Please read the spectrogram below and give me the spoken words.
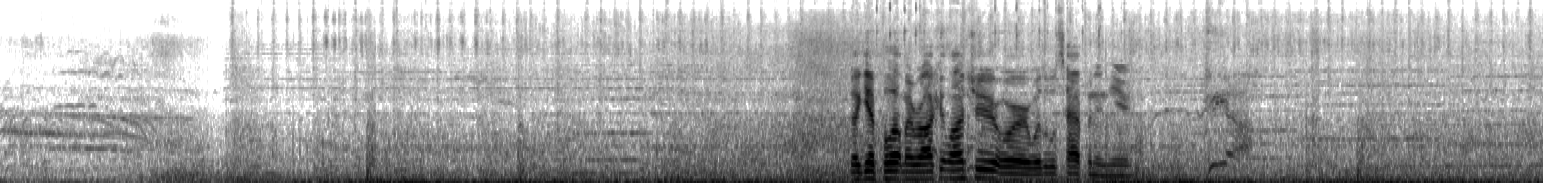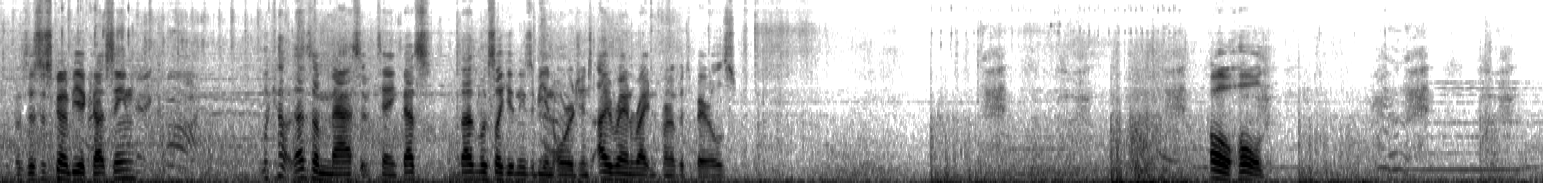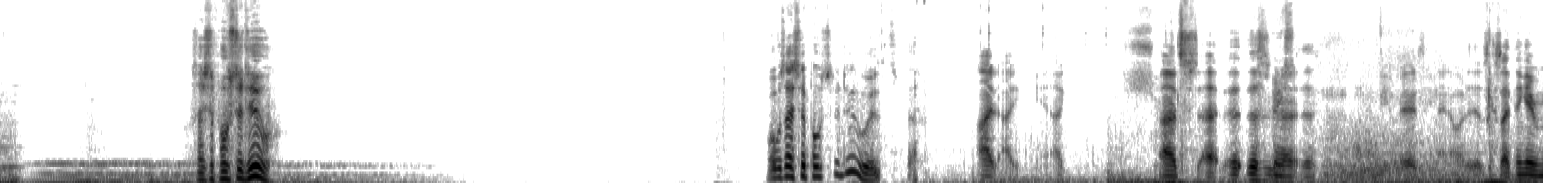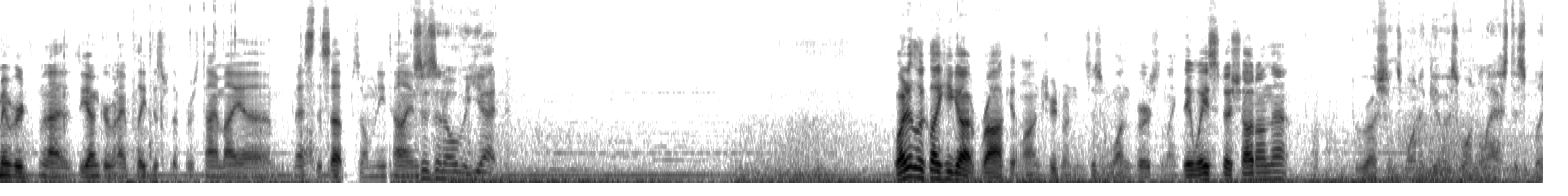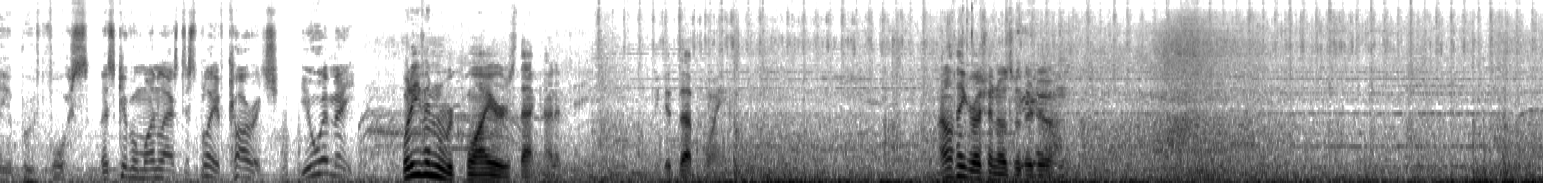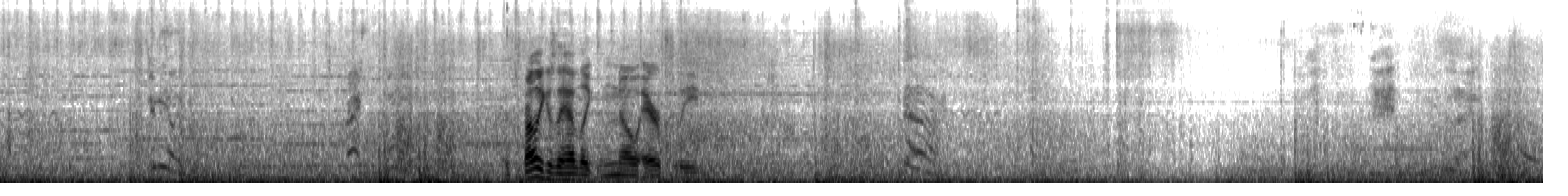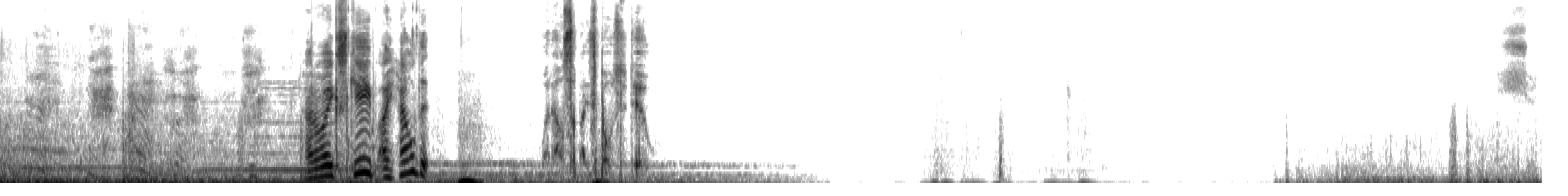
Do I get to pull out my rocket launcher, or what, what's happening here? Is this just going to be a cutscene? Hey, come on! Look how that's a massive tank. That's that looks like it needs to be in Origins. I ran right in front of its barrels. Oh, hold. What's I supposed to do? What was I supposed to do? It's, I, I can't. I, that's uh, this is gonna. This is be embarrassing. I know what it is because I think I remembered when I was younger when I played this for the first time. I uh, messed this up so many times. This isn't over yet. Why did it look like he got rocket launched when it's just one person? Like they wasted a shot on that? The Russians want to give us one last display of brute force. Let's give them one last display of courage. You with me? What even requires that kind of thing? to get that point? I don't think Russia knows what they're doing. Give me a... Hey, come on! It's probably because they have like no air fleet. How do I escape? I held it. What else am I supposed to do? Shit.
